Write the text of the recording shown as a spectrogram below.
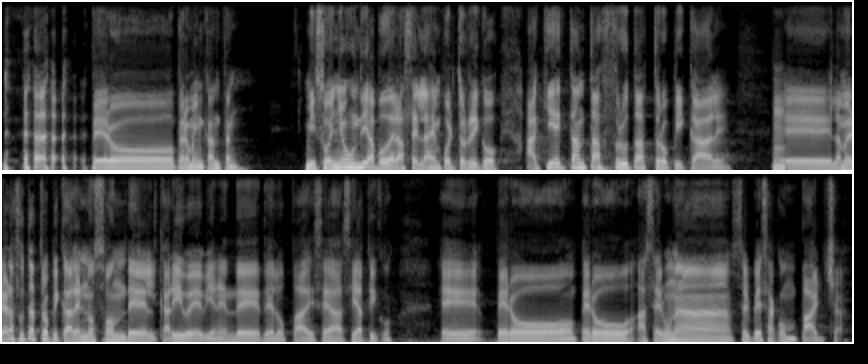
pero, pero me encantan. Mi sueño es un día poder hacerlas en Puerto Rico. Aquí hay tantas frutas tropicales. Hmm. Eh, la mayoría de las frutas tropicales no son del Caribe, vienen de, de los países asiáticos. Eh, pero, pero hacer una cerveza con parcha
